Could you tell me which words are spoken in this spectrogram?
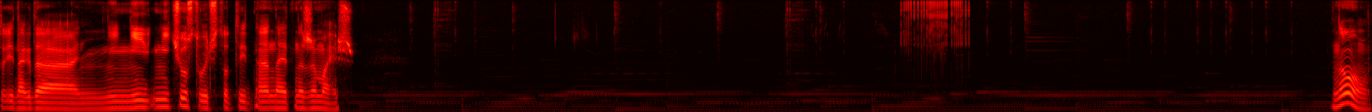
иногда не, не, не чувствовать, что ты на, на это нажимаешь. Ну,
